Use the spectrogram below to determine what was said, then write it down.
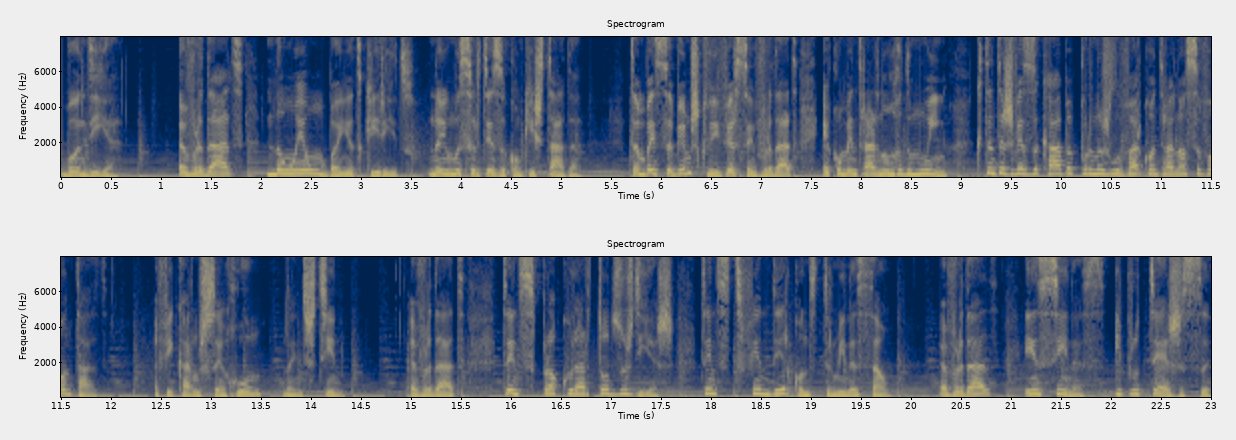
Bom dia. A verdade não é um bem adquirido, nem uma certeza conquistada. Também sabemos que viver sem verdade é como entrar num redemoinho que tantas vezes acaba por nos levar contra a nossa vontade, a ficarmos sem rumo nem destino. A verdade tem de se procurar todos os dias, tem de se defender com determinação. A verdade ensina-se e protege-se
